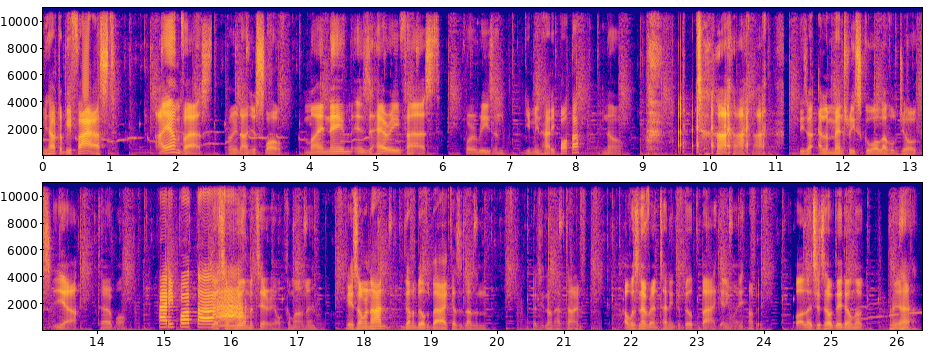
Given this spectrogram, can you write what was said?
We have to be fast. I am fast. No, you're not, just slow. My name is Harry Fast for a reason. You mean Harry Potter? No. These are elementary school level jokes. yeah, terrible. Harry Potter. Get some real material. Come on, man. Okay, so we're not gonna build a bag because it doesn't, because you don't have time. I was never intending to build the back anyway. Okay. Well, let's just hope they don't look. Yeah.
